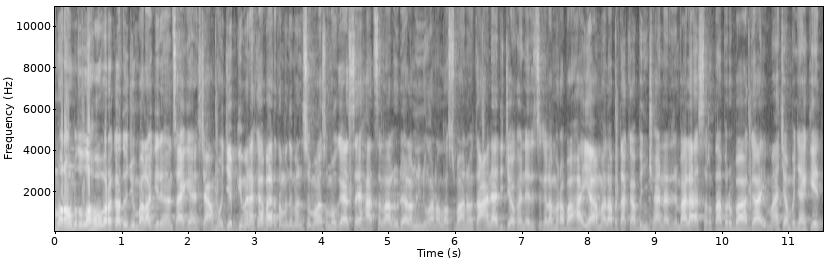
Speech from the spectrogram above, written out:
warahmatullahi wabarakatuh. Jumpa lagi dengan saya guys. Cak Mujib. Gimana kabar teman-teman semua? Semoga sehat selalu dalam lindungan Allah Subhanahu Wa Taala Dijauhkan dari segala merabahaya Malapetaka bencana dan bala Serta berbagai macam penyakit.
